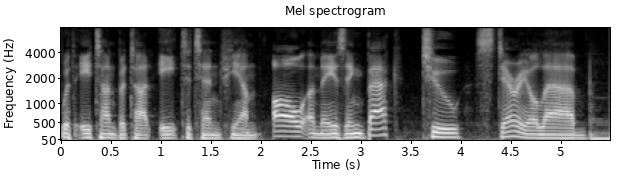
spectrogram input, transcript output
with Eitan Batat, 8 to 10 p.m. All amazing. Back to Stereolab. maybe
